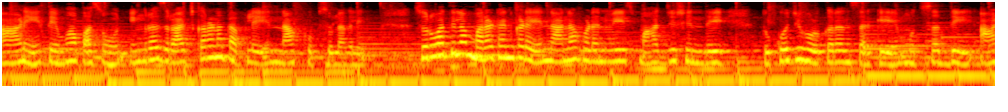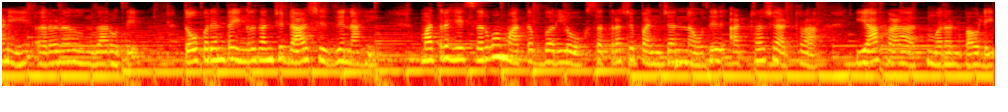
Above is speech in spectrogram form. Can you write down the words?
आणि तेव्हापासून इंग्रज राजकारणात आपले नाक खुपसू लागले. सुरुवातीला मराठ्यांकडे नाना फडणवीस महाजी शिंदे तुकोजी होळकरांसारखे मुत्सद्दी आणि रणरुंजार होते. तोपर्यंत इंग्रजांची डाळ शिजली नाही. मात्र हे सर्व मातब्बर लोक सतराशे पंच्याण्णव ते अठराशे अठरा या काळात मरण पावले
